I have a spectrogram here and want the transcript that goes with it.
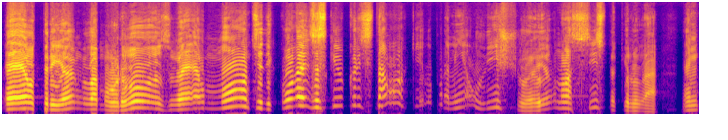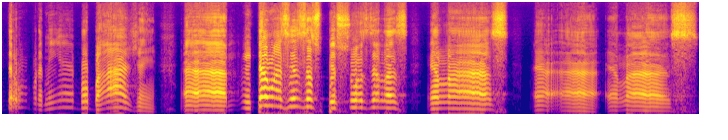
é o triângulo amoroso, é um monte de coisas que o cristão, aquilo para mim é um lixo. Eu não assisto aquilo lá. Então, para mim é bobagem. Ah, então, às vezes as pessoas, elas, elas, ah, elas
